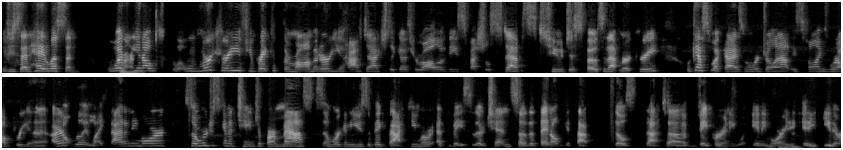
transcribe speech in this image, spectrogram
If you said hey listen what right. you know mercury if you break a thermometer you have to actually go through all of these special steps to dispose of that mercury. Well guess what guys? When we're drilling out these fillings we're all breathing it. I don't really like that anymore. So we're just going to change up our masks and we're going to use a big vacuum at the base of their chin so that they don't get that those that uh, vapor any, anymore mm-hmm. either.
